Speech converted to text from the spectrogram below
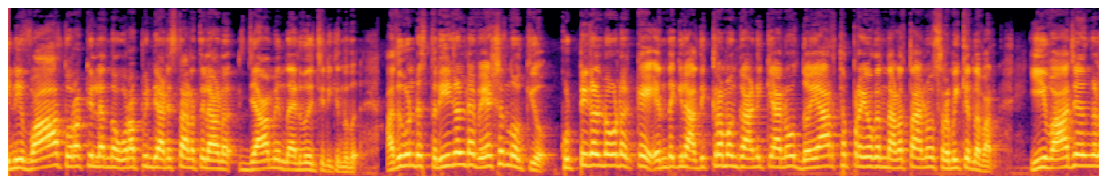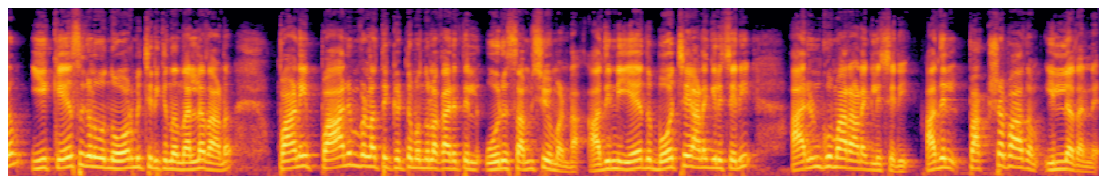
ഇനി വാ തുറക്കില്ലെന്ന ഉറപ്പിന്റെ അടിസ്ഥാനത്തിലാണ് ജാമ്യം അനുവദിച്ചിരിക്കുന്നത്. അതുകൊണ്ട് സ്ത്രീകളുടെ വേഷം നോക്കിയോ കുട്ടികളോടൊക്കെ എന്തെങ്കിലും അതിക്രമം കാണിക്കാനോ ദ്വയാർത്ഥ പ്രയോഗം നടത്താനോ ശ്രമിക്കുന്നവർ ഈ വാചകങ്ങളും ഈ കേസുകളും ഒന്ന് ഓർമ്മിച്ചിരിക്കുന്നത് നല്ലതാണ്. പണി പാലും വെള്ളത്തിൽ കിട്ടുമെന്നുള്ള കാര്യത്തിൽ ഒരു സംശയവും വേണ്ട അതിന് ഏത് ബോച്ചയാണെങ്കിലും ശരി അരുൺകുമാർ ആണെങ്കിലും ശരി. അതിൽ പക്ഷപാതം ഇല്ല തന്നെ.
